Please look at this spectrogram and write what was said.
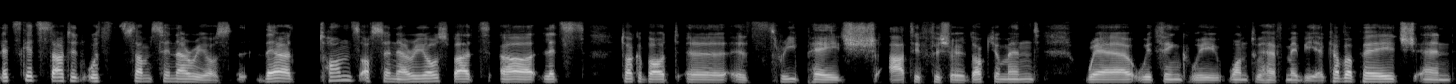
let's get started with some scenarios. There are tons of scenarios, but uh, let's talk about uh, a three-page artificial document where we think we want to have maybe a cover page and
